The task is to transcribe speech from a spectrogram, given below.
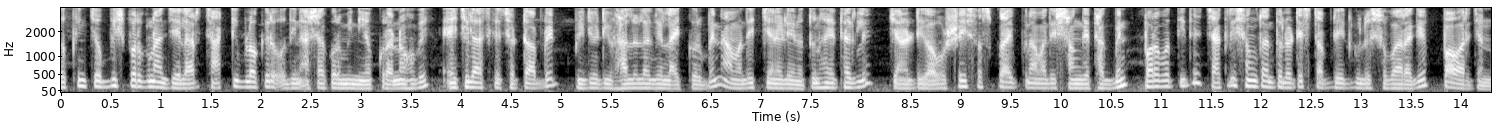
দক্ষিণ চব্বিশ পরগনা জেলার চারটি ব্লকের অধীন আশাকর্মী নিয়োগ করানো হবে। এই ছিল আজকে ছোট্ট আপডেট ভিডিওটি ভালো লাগলে লাইক করবেন। আমাদের চ্যানেলে নতুন হয়ে থাকলে চ্যানেলটি অবশ্যই সাবস্ক্রাইব করে আমাদের সঙ্গে থাকবেন। পরবর্তীতে চাকরি সংক্রান্ত লেটেস্ট আপডেটগুলো সবার আগে পাওয়ার জন্য।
